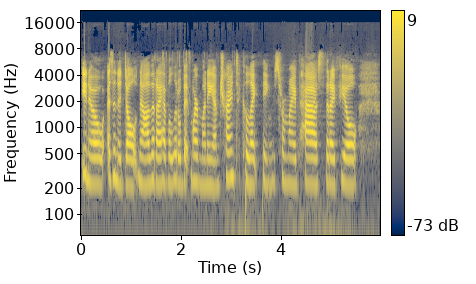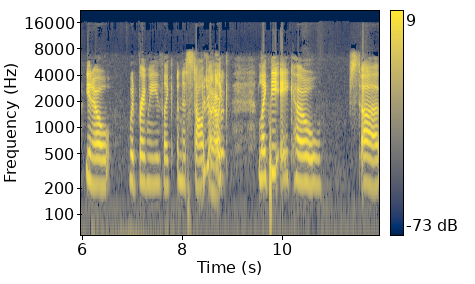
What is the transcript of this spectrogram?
you know, as an adult now that I have a little bit more money, I'm trying to collect things from my past that I feel, you know, would bring me like a nostalgia, like it. like the Aiko uh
